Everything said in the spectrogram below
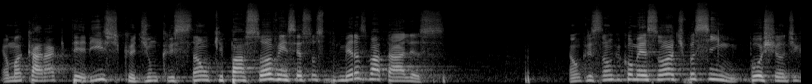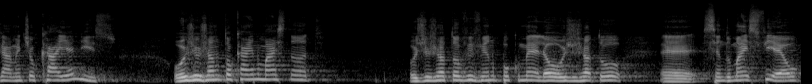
é uma característica de um cristão que passou a vencer suas primeiras batalhas. É um cristão que começou, tipo assim, poxa, antigamente eu caía nisso. Hoje eu já não estou caindo mais tanto. Hoje eu já estou vivendo um pouco melhor. Hoje eu já estou é, sendo mais fiel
